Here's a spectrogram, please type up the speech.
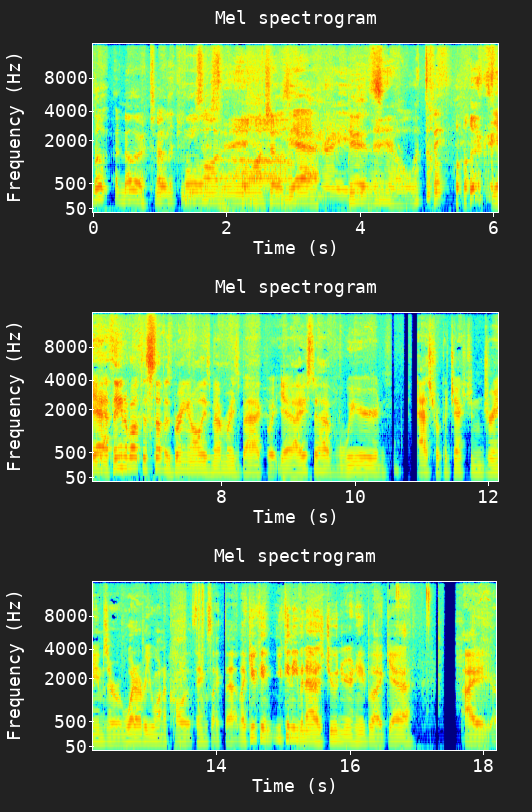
Look, another full on, full on chills. Yeah. Dude, Damn, what the Th- fuck? yeah, thinking about this stuff is bringing all these memories back. But yeah, I used to have weird astral projection dreams or whatever you want to call it, things like that. Like you can you can even ask Junior and he'd be like, "Yeah, I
